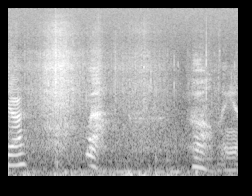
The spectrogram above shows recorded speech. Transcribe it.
Yeah. Oh man.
